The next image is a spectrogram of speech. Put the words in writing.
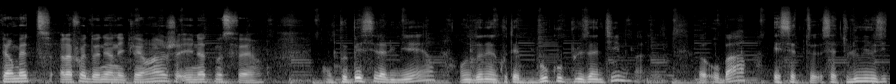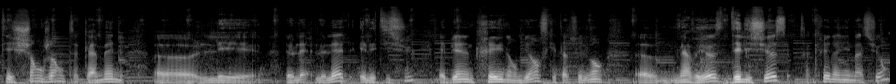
permettent à la fois de donner un éclairage et une atmosphère. On peut baisser la lumière, on nous donner un côté beaucoup plus intime euh, au bar, et cette, luminosité changeante qu'amènent euh, le LED et les tissus, eh bien, crée une ambiance qui est absolument euh, merveilleuse, délicieuse, ça crée une animation.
